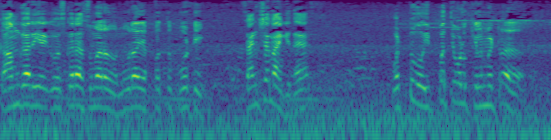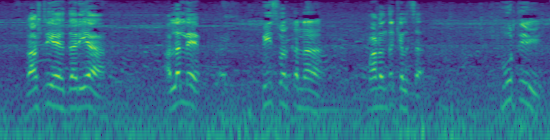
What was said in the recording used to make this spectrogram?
ಕಾಮಗಾರಿಗೋಸ್ಕರ ಸುಮಾರು ನೂರ ಎಪ್ಪತ್ತು ಕೋಟಿ ಸ್ಯಾಂಕ್ಷನ್ ಆಗಿದೆ. ಒಟ್ಟು ಇಪ್ಪತ್ತೇಳು ಕಿಲೋಮೀಟರ್ ರಾಷ್ಟ್ರೀಯ ಹೆದ್ದಾರಿಯ ಅಲ್ಲಲ್ಲೇ ಪೀಸ್ ವರ್ಕ್ ಅನ್ನ ಮಾಡುವಂತ ಕೆಲಸ. ಪೂರ್ತಿ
